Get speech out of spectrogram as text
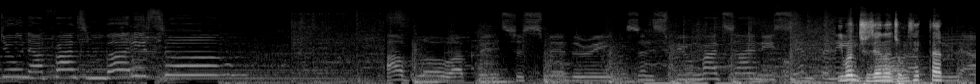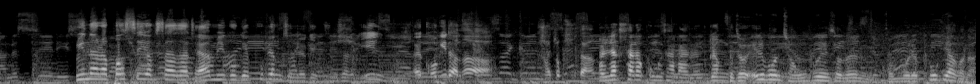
do not find somebody soon, I'll blow up into smithereens and spew my tiny symphony. 이번 주제는 좀 색다른 우리나라 버스 역사가 대한민국의 포병 전력의 군사력 1, 아니, 거기다가 가족 수당. 전략산업공사라는 경 그저 일본 정부에서는 건물을 포기하거나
